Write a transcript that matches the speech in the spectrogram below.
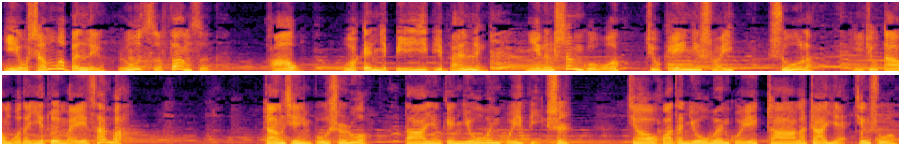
你有什么本领，如此放肆？好，我跟你比一比本领。你能胜过我，就给你水；输了，你就当我的一顿美餐吧。张信不示弱，答应跟牛瘟鬼比试。狡猾的牛瘟鬼眨了眨眼睛，说：“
